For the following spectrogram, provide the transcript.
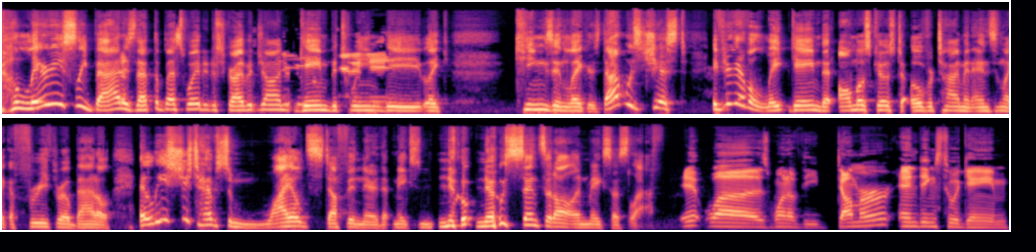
hilariously bad. Is that the best way to describe it, John? Game between the like Kings and Lakers. That was just if you're gonna have a late game that almost goes to overtime and ends in like a free throw battle, at least just have some wild stuff in there that makes no no sense at all and makes us laugh. It was one of the dumber endings to a game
